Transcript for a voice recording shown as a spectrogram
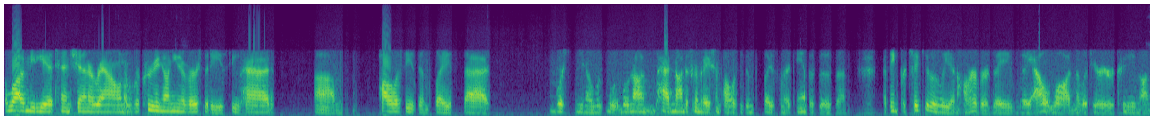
a lot of media attention around recruiting on universities who had um, policies in place that were you know were, were non had non discrimination policies in place on their campuses, and I think particularly in Harvard, they they outlawed military recruiting on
